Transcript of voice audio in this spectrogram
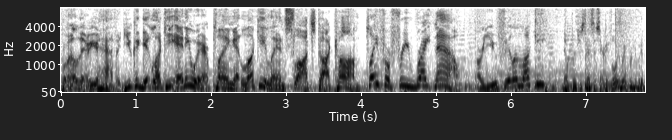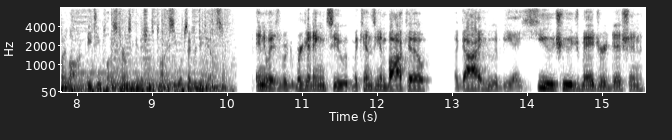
Well, there you have it. You can get lucky anywhere playing at LuckyLandSlots.com. Play for free right now. Are you feeling lucky? No purchase necessary. Void where prohibited by law. 18 plus. Terms and conditions apply. See website for details. Anyways, we're, we're getting to Mackenzie Mbako, a guy who would be a huge, huge major addition.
